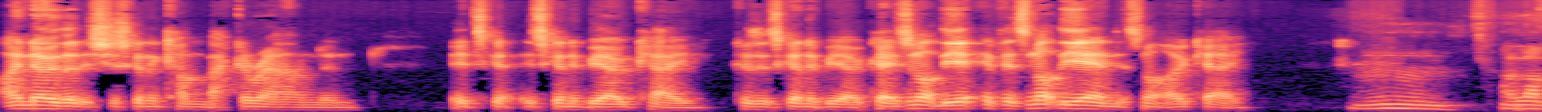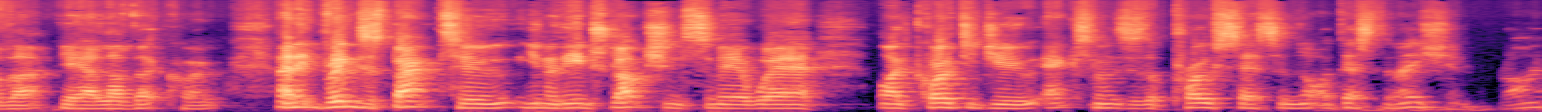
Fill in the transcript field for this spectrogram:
I know that it's just going to come back around, and it's it's going to be okay because it's going to be okay. It's not the if it's not the end, it's not okay. Mm, I love that. Yeah, I love that quote. And it brings us back to, you know, the introduction, Sameer, where I quoted you excellence is a process and not a destination, right?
